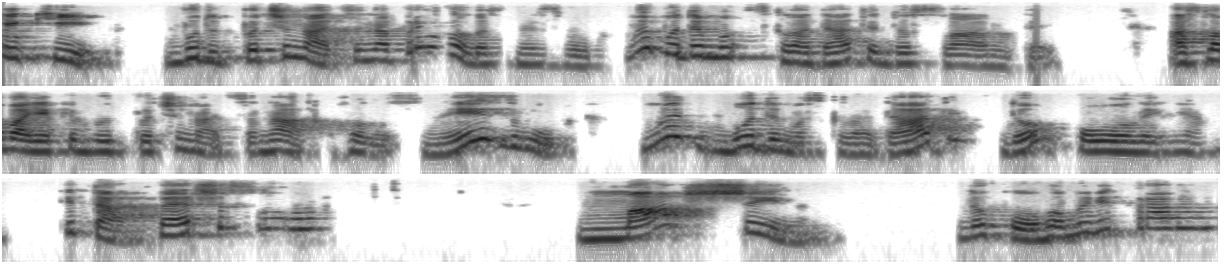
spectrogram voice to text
які будуть починатися на приголосний звук, ми будемо складати до сланди. А слова, які будуть починатися на голосний звук, ми будемо складати до оленя. І так, перше слово машина. До кого ми відправимо?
